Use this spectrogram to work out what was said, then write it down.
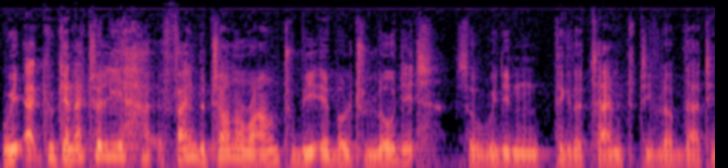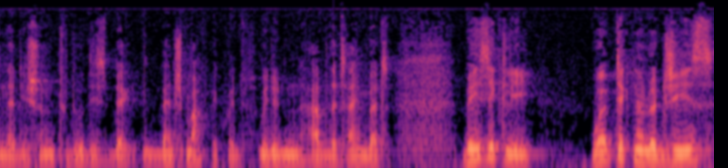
we you can actually find a turnaround to be able to load it. So we didn't take the time to develop that in addition to do this be benchmark because we didn't have the time. But basically, web technologies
